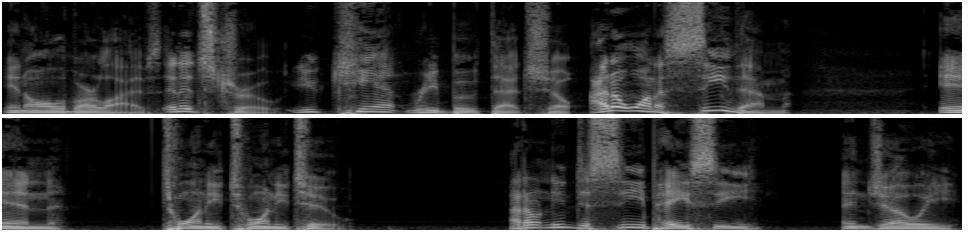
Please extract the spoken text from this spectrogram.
in all of our lives. And it's true. You can't reboot that show. I don't want to see them in 2022. I don't need to see Pacey and Joey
